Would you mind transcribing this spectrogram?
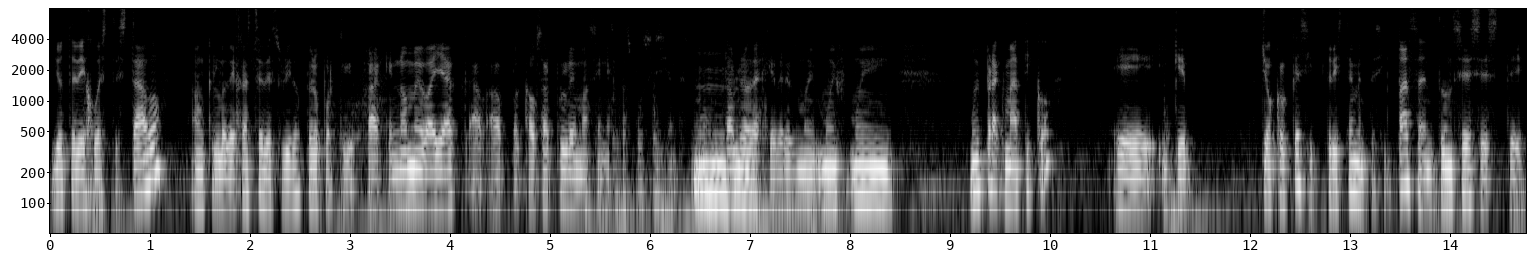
yo te dejo este estado, aunque lo dejaste destruido, pero porque para que no me vaya a, causar problemas en estas posiciones. Un tablero de ajedrez muy, muy, muy, muy pragmático eh, y que yo creo que sí, tristemente sí pasa. Entonces, este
